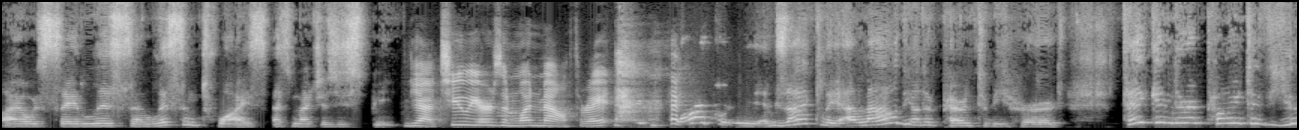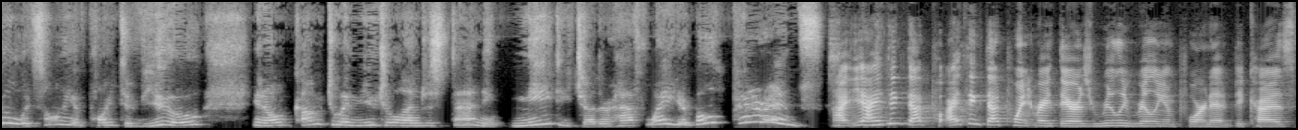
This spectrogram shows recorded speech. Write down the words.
I always say, listen, listen twice as much as you speak. Yeah, two ears and one mouth, right? exactly, exactly. Allow the other parent to be heard. Take in their point of view. It's only a point of view. You know, come to a mutual understanding. Meet each other halfway. You're both parents. Uh, yeah, I think that I think that point right there is really, really important because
